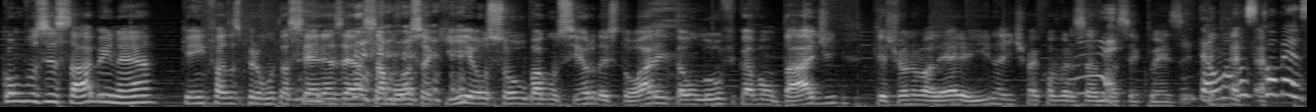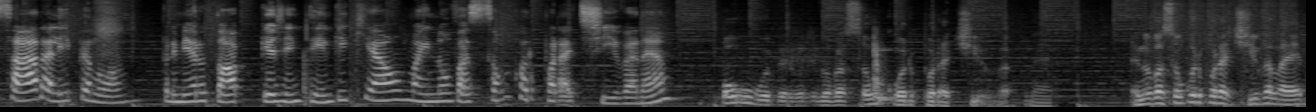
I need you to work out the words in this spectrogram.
Como vocês sabem, né? Quem faz as perguntas sérias é essa moça aqui. Eu sou o bagunceiro da história, então Lu, fica à vontade. Questiona o Valério aí, a gente vai conversando na sequência. Então vamos começar ali pelo primeiro tópico que a gente tem, o que que é uma inovação corporativa, né? Boa pergunta, inovação corporativa. Né? A inovação corporativa ela é,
